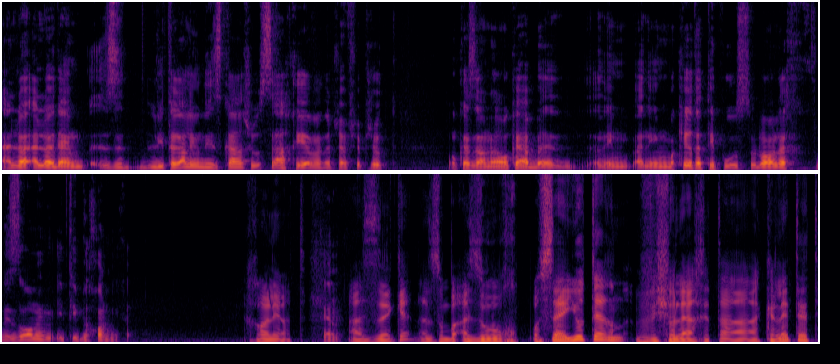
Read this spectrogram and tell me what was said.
אני לא, אני לא יודע אם זה ליטרלי הוא נזכר שהוא סאחי, אבל אני חושב שפשוט, הוא כזה אומר, אוקיי, אני, אני מכיר את הטיפוס, הוא לא הולך לזרום איתי בכל מקרה. יכול להיות. כן. אז אה, כן, אז הוא, אז הוא עושה יוטרן ושולח את הקלטת,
